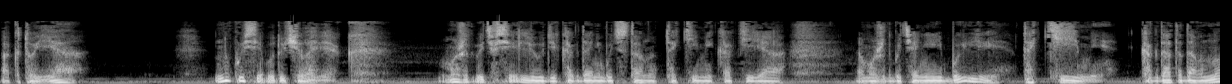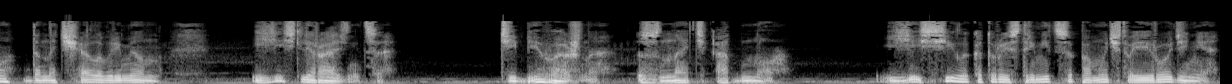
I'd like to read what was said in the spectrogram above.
А кто я? Ну, пусть я буду человек. Может быть, все люди когда-нибудь станут такими, как я. А может быть, они и были такими когда-то давно, до начала времен. И есть ли разница? Тебе важно знать одно — есть сила, которая стремится помочь твоей родине.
